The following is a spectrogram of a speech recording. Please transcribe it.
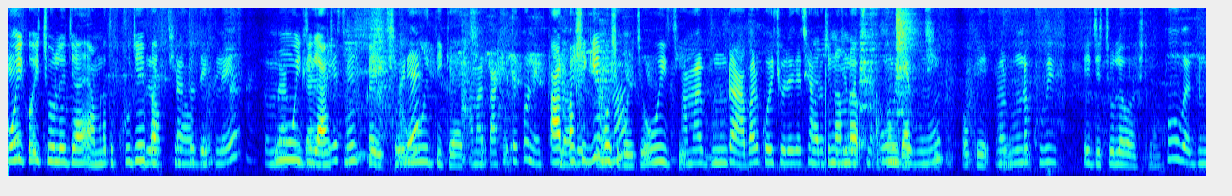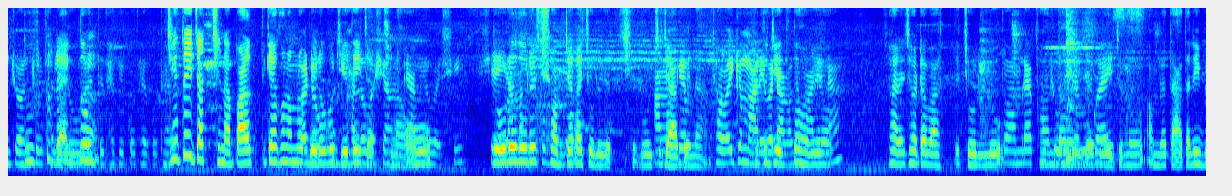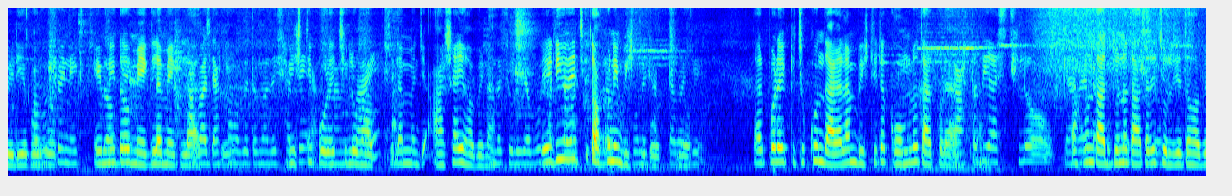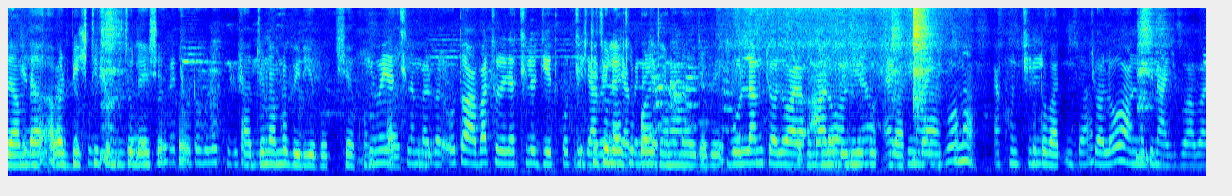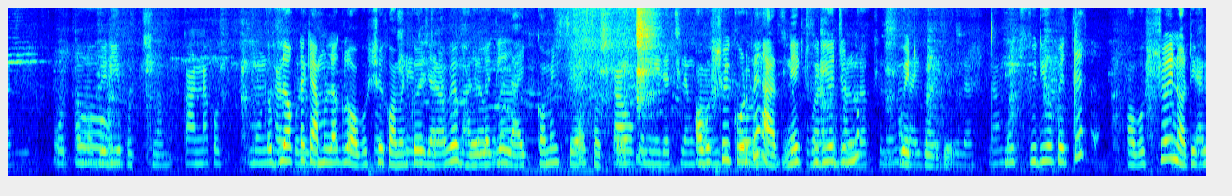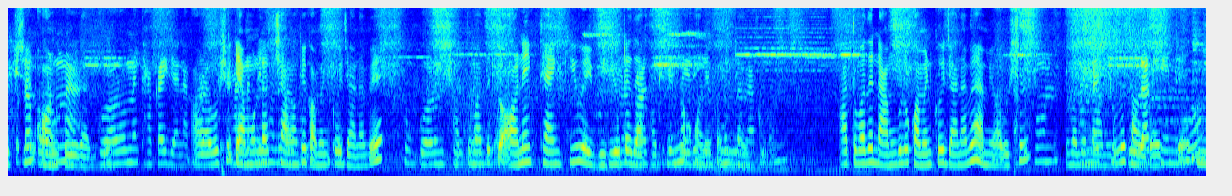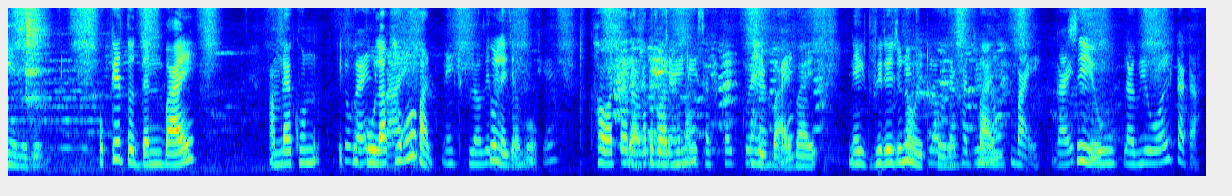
কই কই চলে যায় আমরা তো খুঁজেই পাচ্ছি না। দেখলে তোমরা ওই যে লাস্ট মিনিট subscribe পেয়েছি করে ওই দিকে আমার পাশে থেকো next আর পাশে গিয়ে বসে পড়েছে ওই যে। আমার বুনুটা আবার কই চলে গেছে জন্য আমরা এখন বুনু ওকে। আমার বুনুটা খুবই এই যে চলেও আসলাম। খুব একদম দুষ্টুটা একদম যেতেই চাচ্ছে না পার্ক থেকে এখন আমরা বেরোবো যেতেই চাচ্ছে না। ও দৌড়ে দৌড়ে সব জায়গায় চলে যাচ্ছে বলছে যাবে না। সবাইকে মারে যেতে হবে। সাড়ে ছটা বাজতে চলল। আমরা এখন হয়ে যাবে এই জন্য আমরা তাড়াতাড়ি বেরিয়ে পড়ব। এমনি তো এমনিতেও মেঘলা মেঘলা দেখা হবে বৃষ্টি পড়েছিল ভাবছিলাম যে আশাই হবে না। রেডি হয়েছে তখনই বৃষ্টি পড়ছিল। তারপরে কিছুক্ষণ দাঁড়ালাম বৃষ্টিটা কমলো তারপরে রাস্তা দিয়ে আসছিল এখন তার জন্য তাড়াতাড়ি চলে যেতে হবে আমরা আবার বৃষ্টি চলতে চলে এসে তার জন্য আমরা বেরিয়ে পড়ছি এখন ঘেমে যাচ্ছিলাম বারবার। ও তো আবার চলে যাচ্ছিল জেদ করছে বৃষ্টি চলে আসলে পরে ঝামেলা হয়ে যাবে। বললাম চলো আর আরও বেরিয়ে পড়ছি, বাচ্চা না? এখন ছিল ছোট বাচ্চা। চলো অন্যদিন আসব আবার। ও তো আমরা বেরিয়ে পড়ছিলাম। কান্না কর তো ব্লগটা কেমন লাগল অবশ্যই কমেন্ট করে জানাবে। ভালো লাগলে like comment share subscribe okay নিয়ে যাচ্ছিলাম অবশ্যই করবে আর নেক্সট ভিডিওর জন্য ওয়েট করবে। নেক্সট ভিডিও পেতে অবশ্যই নোটিফিকেশন অন করে রাখবে। গরমে থাকাই যায় না। আর অবশ্যই কেমন লাগছে আমাকে কমেন্ট করে জানাবে। খুব গরম ছিল। আর তোমাদেরকে অনেক থ্যাংক ইউ এই ভিডিওটা দেখার জন্য। অনেক অনেক থ্যাংক ইউ। আর তোমাদের নামগুলো কমেন্ট করে জানাবে আমি অবশ্যই তোমাদের নামগুলো তাহলে। নিয়ে নেব। ওকে তো দেন বাই আমরা এখন একটু গোলা খাব আর চলে যাব। হচ্ছে। খাওয়ারটা দেখাতে পারব না। করে বাই বাই নেক্সট ভিডিওর জন্য ওয়েট করো। Bye bye see you love you all tata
